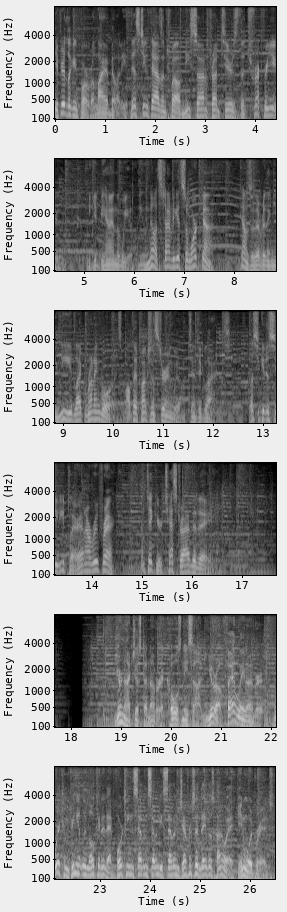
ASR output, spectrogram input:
If you're looking for reliability, this 2012 Nissan Frontier is the truck for you. When you get behind the wheel, you know it's time to get some work done. Comes with everything you need like running boards, multifunction steering wheel, tinted glass. Plus you get a CD player and a roof rack. Come take your test drive today. You're not just a number at Cowles Nissan, you're a family member. We're conveniently located at 14777 Jefferson Davis Highway in Woodbridge.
